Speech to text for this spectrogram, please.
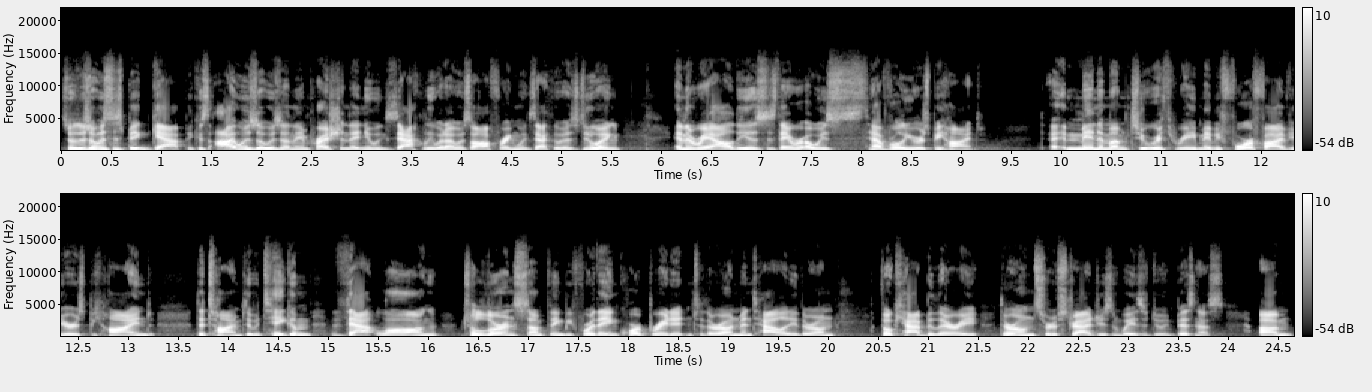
so there's always this big gap because I was always under the impression they knew exactly what I was offering, exactly what I was doing. And the reality is, is they were always several years behind, minimum two or three, maybe four or five years behind the times. It would take them that long to learn something before they incorporate it into their own mentality, their own vocabulary, their own sort of strategies and ways of doing business. Um,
